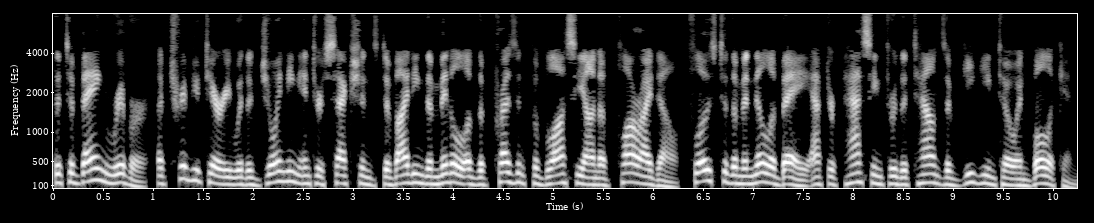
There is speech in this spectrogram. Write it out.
The Tabang River, a tributary with adjoining intersections dividing the middle of the present poblacion of Plaridel, flows to the Manila Bay after passing through the towns of Guiguinto and Bulacan.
